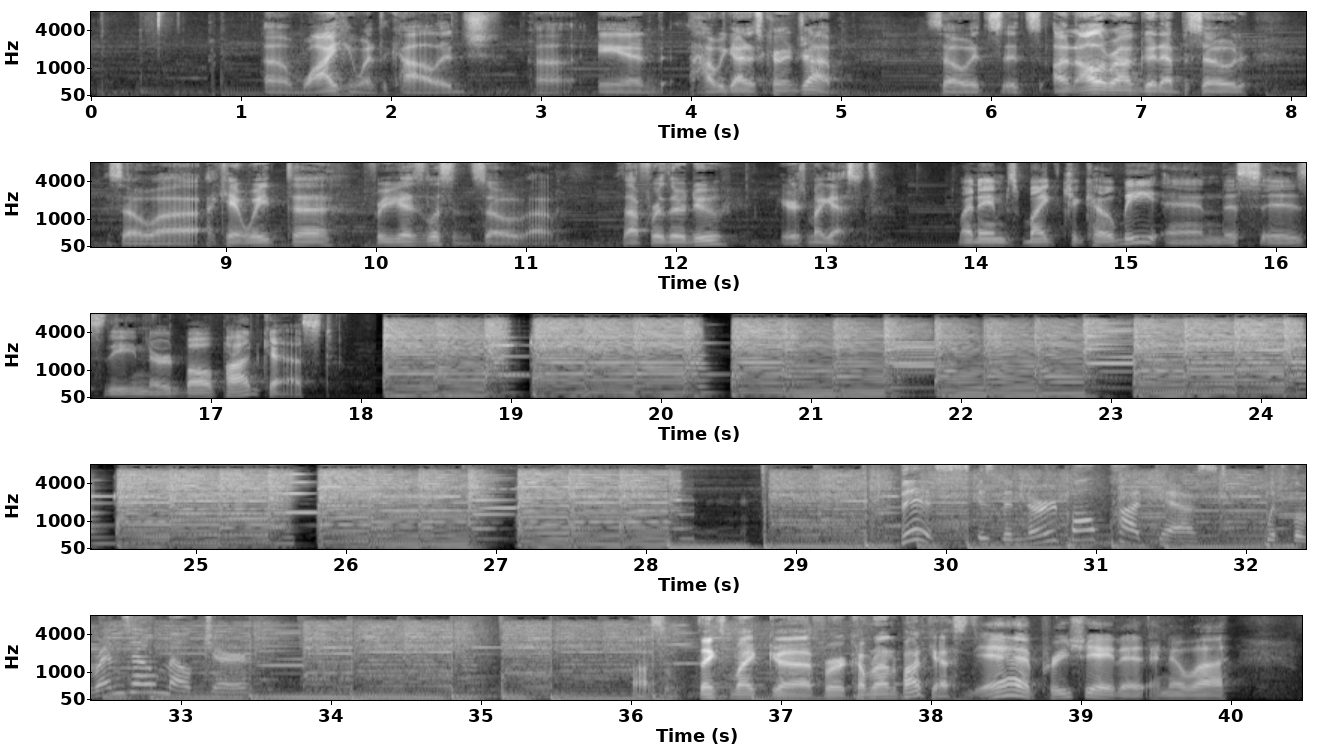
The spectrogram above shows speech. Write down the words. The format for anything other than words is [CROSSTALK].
uh, why he went to college, uh, and how he got his current job. So it's it's an all around good episode. So uh, I can't wait uh, for you guys to listen. So um, without further ado, here's my guest. My name's Mike Jacoby, and this is the Nerdball Podcast. Is the Nerdball Podcast with Lorenzo Melcher. Awesome. Thanks, Mike, uh, for coming on the podcast. Yeah, I appreciate it. I know uh,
